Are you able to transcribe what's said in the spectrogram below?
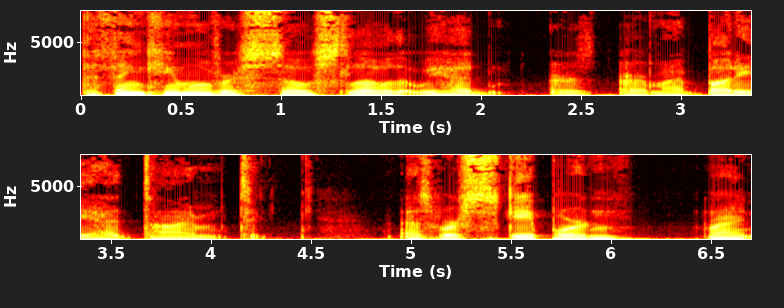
The thing came over so slow that we had or or my buddy had time to as we're skateboarding, right?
